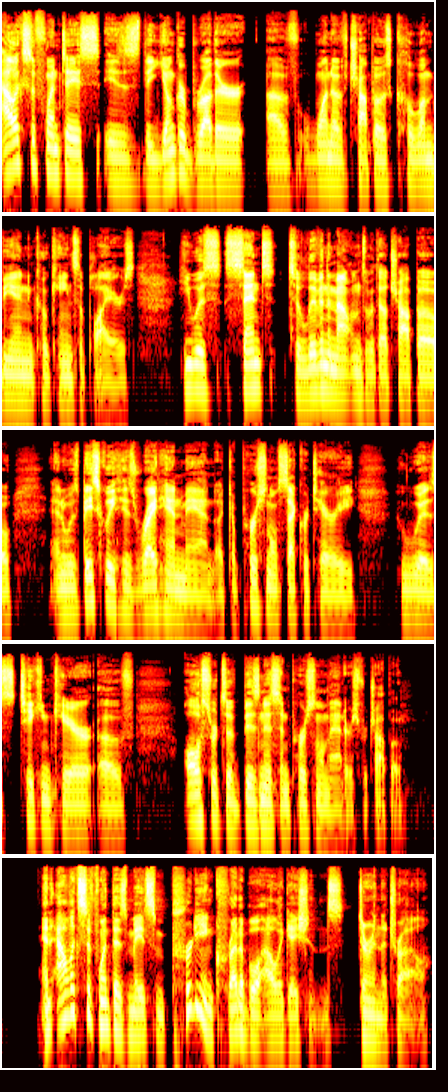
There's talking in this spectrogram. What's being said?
Alex Cifuentes is the younger brother of one of Chapo's Colombian cocaine suppliers. He was sent to live in the mountains with El Chapo and was basically his right hand man, like a personal secretary who was taking care of all sorts of business and personal matters for Chapo. And Alex Cifuentes made some pretty incredible allegations during the trial.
